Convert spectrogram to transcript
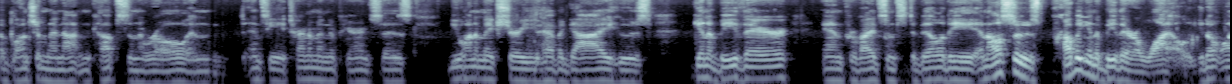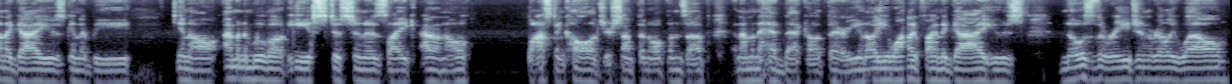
a bunch of MacNaughton Cups in a row and NCAA tournament appearances, you want to make sure you have a guy who's going to be there and provide some stability and also who's probably going to be there a while. You don't want a guy who's going to be, you know, I'm going to move out east as soon as, like, I don't know, Boston College or something opens up and I'm going to head back out there. You know, you want to find a guy who's knows the region really well,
